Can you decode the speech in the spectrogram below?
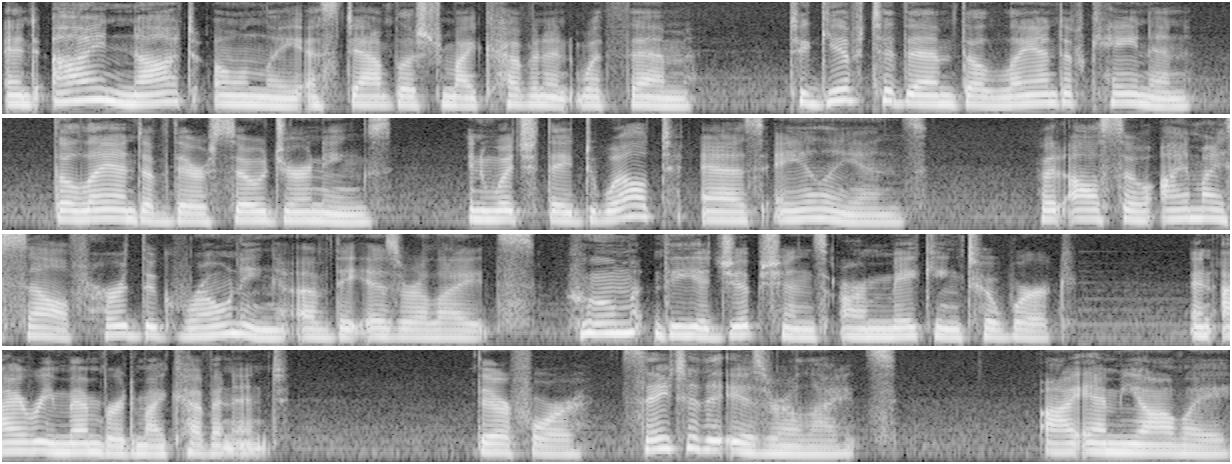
and I not only established my covenant with them, to give to them the land of Canaan, the land of their sojournings, in which they dwelt as aliens but also I myself heard the groaning of the Israelites, whom the Egyptians are making to work, and I remembered my covenant. Therefore, say to the Israelites, I am Yahweh,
